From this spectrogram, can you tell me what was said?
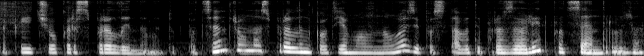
Такий чокер з прилинами. Тут по центру у нас прилинка. От я мала на увазі поставити прозеоліт по центру, вже,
